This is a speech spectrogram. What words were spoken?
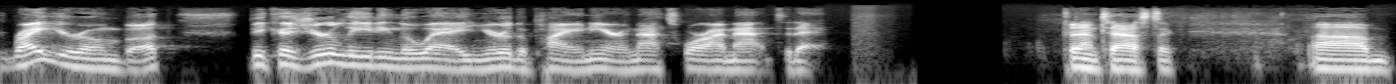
write your own book because you're leading the way and you're the pioneer. And that's where I'm at today. Fantastic. Um,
